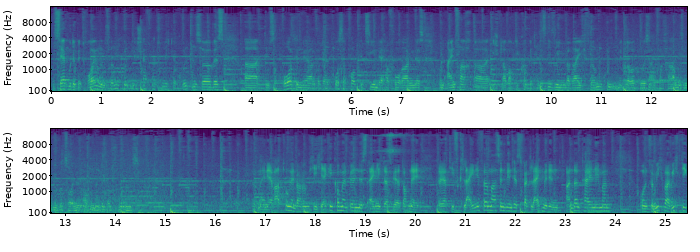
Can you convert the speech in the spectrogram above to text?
die sehr gute Betreuung im Firmenkundengeschäft natürlich, der Kundenservice, äh, den Support, den wir über der Pro-Support beziehen, der hervorragend ist und einfach, äh, ich glaube auch die Kompetenz, die Sie im Bereich Firmenkunden mittlerer Größe einfach haben, sind die überzeugenden Argumente dort für uns. Meine Erwartungen, warum ich hierher gekommen bin, ist eigentlich, dass wir doch eine relativ kleine Firma sind, wenn ich das vergleiche mit den anderen Teilnehmern. Und für mich war wichtig,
